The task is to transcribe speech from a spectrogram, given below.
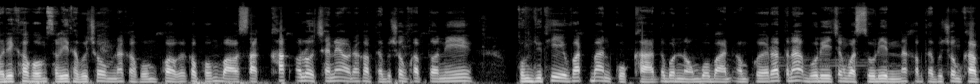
วัสดีครับผมสวัสดีท่านผู้ชมนะครับผมพ่อกับผมบ่าวสักคักอโรดชาแนลนะครับท่านผู้ชมครับตอนนี้ ผมอยู่ที่วัดบ้านกกขาตำบลหนองบัวบานอำเภอรัตนบุรีจังหวัดสุรินทร์นะครับท่านผู้ชมครับ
